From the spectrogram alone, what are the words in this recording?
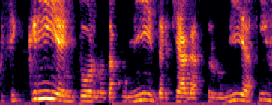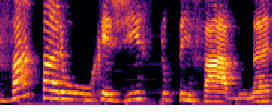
que se cria em torno da comida, que é a gastronomia, e vá para o registro privado, né?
